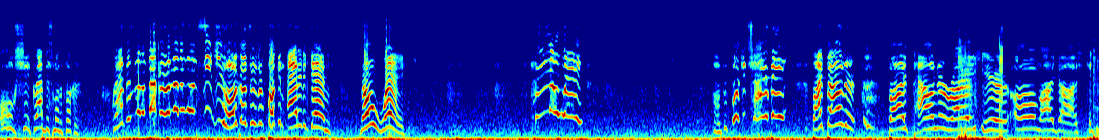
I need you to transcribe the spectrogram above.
Oh shit! Grab this motherfucker. Grab this motherfucker. Another one. CG hog hunters are fucking at it again. No way. No way! Oh, the fucking chatterbait! Five pounder! Five pounder right here! Oh my gosh! Take the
